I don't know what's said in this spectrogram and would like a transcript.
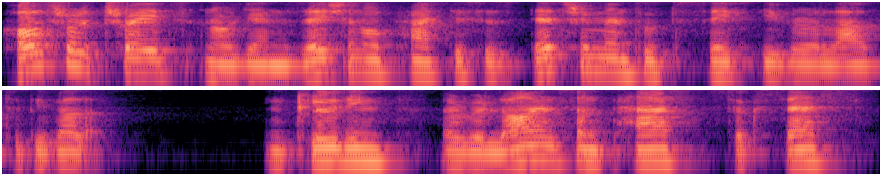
Cultural traits and organizational practices detrimental to safety were allowed to develop, including a reliance on past success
